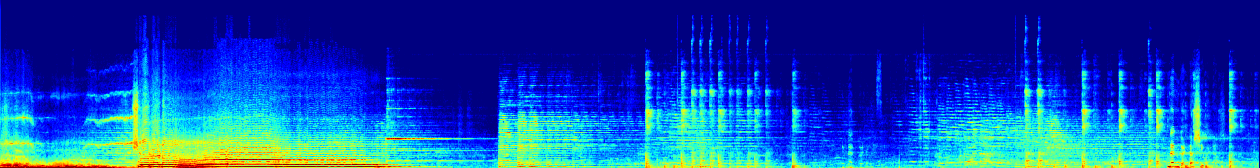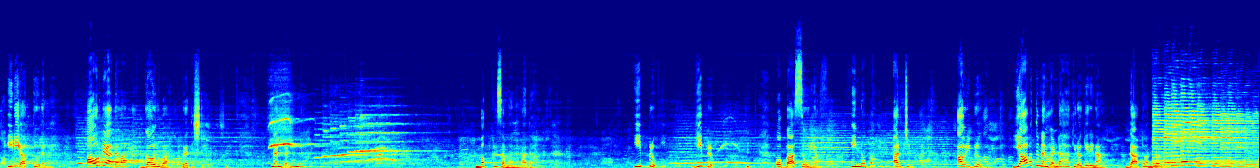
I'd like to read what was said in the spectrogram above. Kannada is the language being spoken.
ಶರಣು. ಶರಣು ನನ್ನ ಗಂಡ ಶಿವಣ್ಣ ಇಡೀ ಹತ್ತೂರಲ್ಲಿ ಅವ್ರದ್ದೇ ಆದವ ಗೌರವ ಪ್ರತಿಷ್ಠೆ. ನನ್ನ ಗಂಡನ ಮಕ್ಕಳು ಸಮಾನರಾದ. ಇಬ್ರು ಇಬ್ರು. ಒಬ್ಬ ಸೂರ್ಯ, ಇನ್ನೊಬ್ಬ ಅರ್ಜುನ್. ಅವರಿಬ್ರು ಯಾವತ್ತು ನನ್ನ ಗಂಡ ಹಾಕಿರೋ ಗೆರೆನ ದಾಟೋ ಅಂತ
